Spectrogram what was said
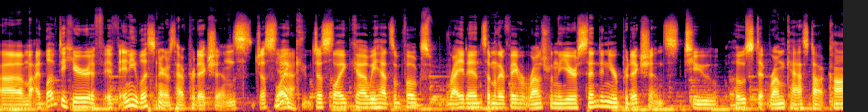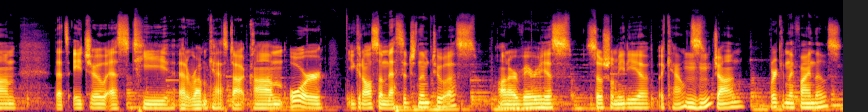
Um, I'd love to hear if, if any listeners have predictions. Just Yeah. like just like uh, we had some folks write in some of their favorite rums from the year. Send in your predictions to host at rumcast.com. That's H O S T at rumcast.com. Or you can also message them to us on our various social media accounts. Mm-hmm. John, where can they find those?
